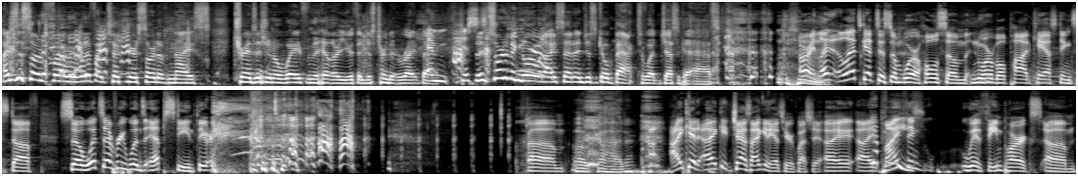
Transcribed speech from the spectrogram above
I just sort of thought, what if I took your sort of nice transition away from the Hitler Youth and just turned it right back? And just- Then sort of ignore what I said and just go back to what Jessica asked. All right, let, let's get to some more wholesome, normal podcasting stuff. So, what's everyone's Epstein theory? um, Oh God. I could, I could, Jess, I could answer your question. I, I, my thing with theme parks, um,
